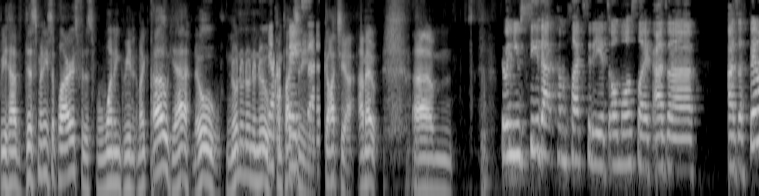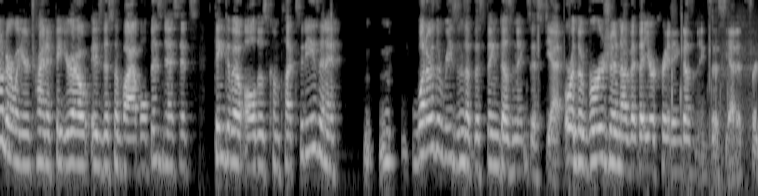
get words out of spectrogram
We have this many suppliers for this one ingredient. I'm like, oh yeah, no, no, no, no, no, no, Yeah, complexity. Gotcha. I'm out. Um, So when you see that complexity, it's almost like as a as a founder when you're trying to figure out is this a viable business, it's think about all those complexities and if what are the reasons that this thing doesn't exist yet or the version of it that you're creating doesn't exist yet. It's a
